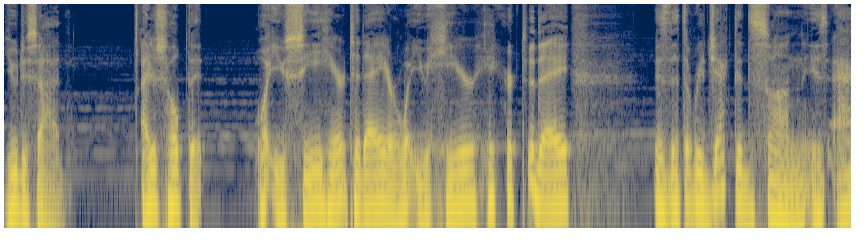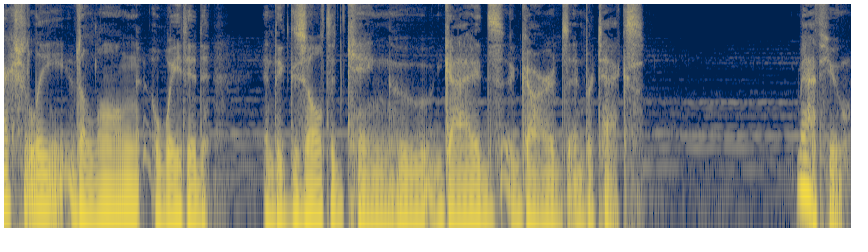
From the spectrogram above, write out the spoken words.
You decide. I just hope that what you see here today or what you hear here today is that the rejected son is actually the long awaited and exalted king who guides, guards, and protects. Matthew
